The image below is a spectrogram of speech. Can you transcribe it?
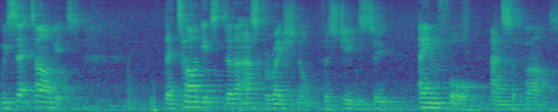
We set targets. They're targets that are aspirational for students to aim for and surpass.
